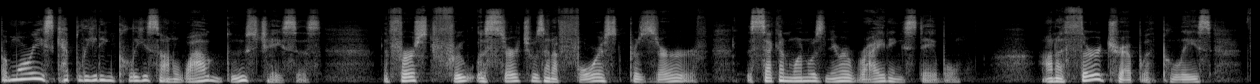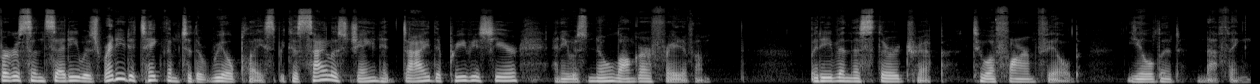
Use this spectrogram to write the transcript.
But Maurice kept leading police on wild goose chases. The first fruitless search was in a forest preserve. The second one was near a riding stable. On a third trip with police, Ferguson said he was ready to take them to the real place because Silas Jayne had died the previous year and he was no longer afraid of him. But even this third trip to a farm field yielded nothing.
